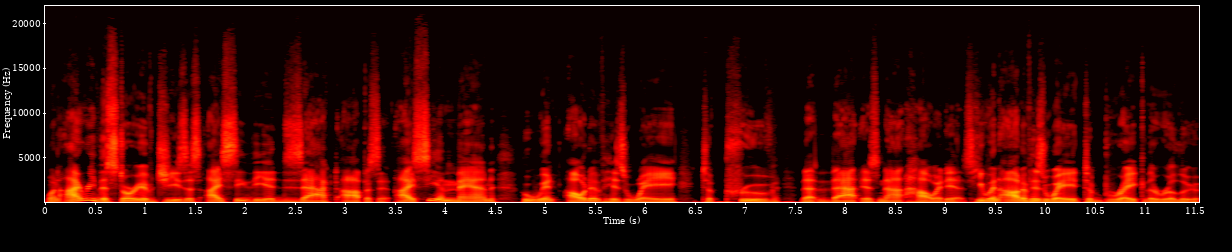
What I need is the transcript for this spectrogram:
When I read the story of Jesus, I see the exact opposite. I see a man who went out of his way to prove that that is not how it is. He went out of his way to break the,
